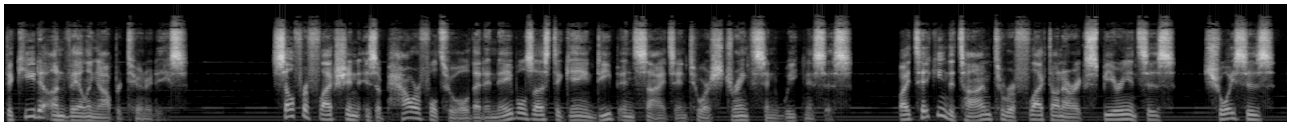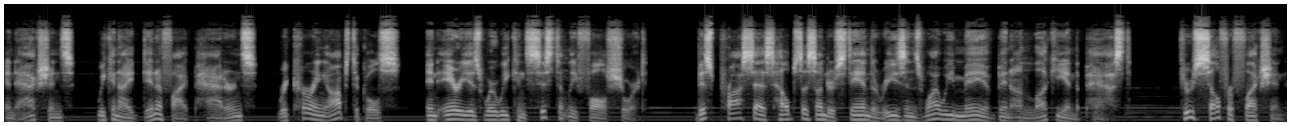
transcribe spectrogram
the key to unveiling opportunities. Self reflection is a powerful tool that enables us to gain deep insights into our strengths and weaknesses. By taking the time to reflect on our experiences, choices, and actions, we can identify patterns, recurring obstacles, and areas where we consistently fall short. This process helps us understand the reasons why we may have been unlucky in the past. Through self reflection,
